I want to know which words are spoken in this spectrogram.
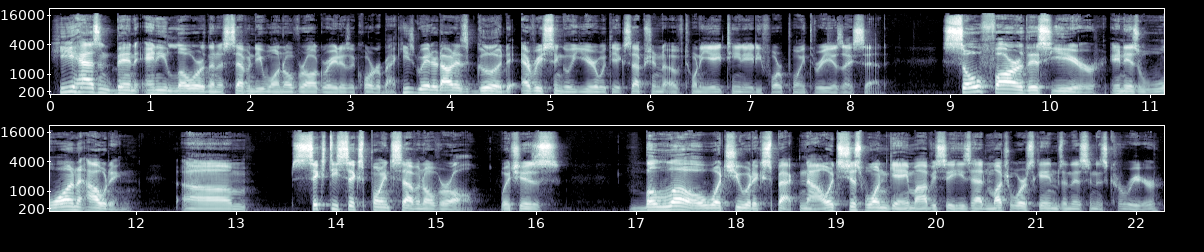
he hasn't been any lower than a 71 overall grade as a quarterback. He's graded out as good every single year, with the exception of 2018, 84.3, as I said. So far this year, in his one outing, um, 66.7 overall, which is below what you would expect. Now, it's just one game. Obviously, he's had much worse games than this in his career.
